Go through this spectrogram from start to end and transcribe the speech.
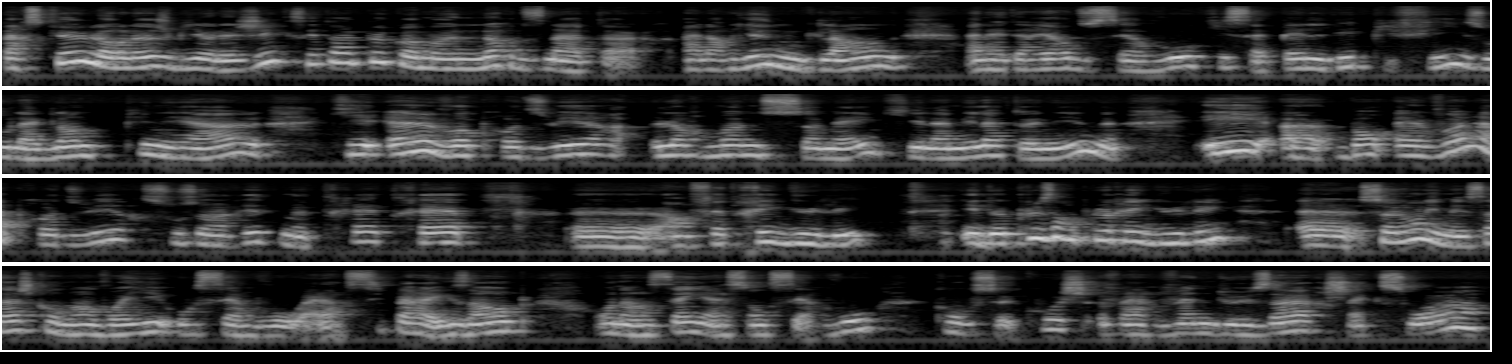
Parce que l'horloge biologique, c'est un peu comme un ordinateur. Alors, il y a une glande à l'intérieur du cerveau qui s'appelle l'épiphyse ou la glande pinéale qui, elle, va produire l'hormone sommeil, qui est la mélatonine. Et, euh, bon, elle va la produire sous un rythme très, très euh, en fait régulé et de plus en plus régulé euh, selon les messages qu'on va envoyer au cerveau. Alors, si par exemple, on enseigne à son cerveau qu'on se couche vers 22 heures chaque soir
